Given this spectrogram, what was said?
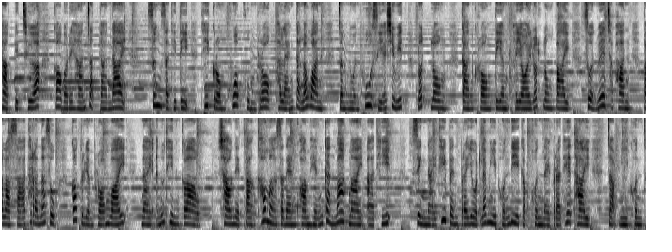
หากติดเชื้อก็บริหารจัดการได้ ซึ่งสถิติที่กรมควบคุมโรคแถลงแต่ละวันจำนวนผู้เสียชีวิตลดลง การครองเตียงทยอยลดลงไป ส่วนเวชภัณฑ์ปลัดสาธารณสุขก็เตรียมพร้อมไว้ นายอนุทินกล่าว ชาวเน็ตต่างเข้ามาแสดงความเห็นกันมากมายอาทิ สิ่งไหนที่เป็นประโยชน์และมีผลดีกับคนในประเทศไทย จะมีคนจ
